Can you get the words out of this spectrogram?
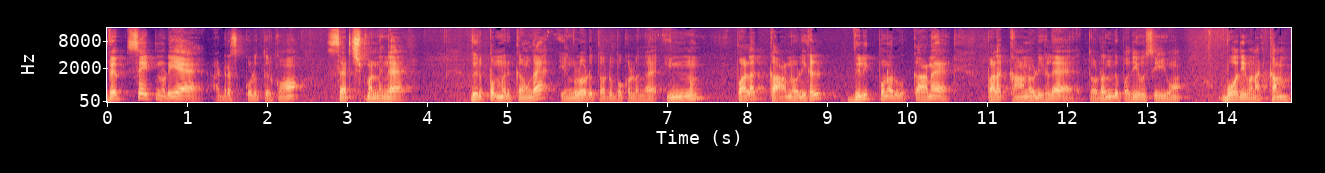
வெப்சைட்டினுடைய அட்ரஸ் கொடுத்துருக்கோம். சர்ச் பண்ணுங்கள் விருப்பம் இருக்கவங்க எங்களோடு தொடர்பு கொள்ளுங்கள் இன்னும் பல காணொளிகள் விழிப்புணர்வுக்கான பல காணொளிகளை தொடர்ந்து பதிவு செய்வோம். போதி வணக்கம்.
